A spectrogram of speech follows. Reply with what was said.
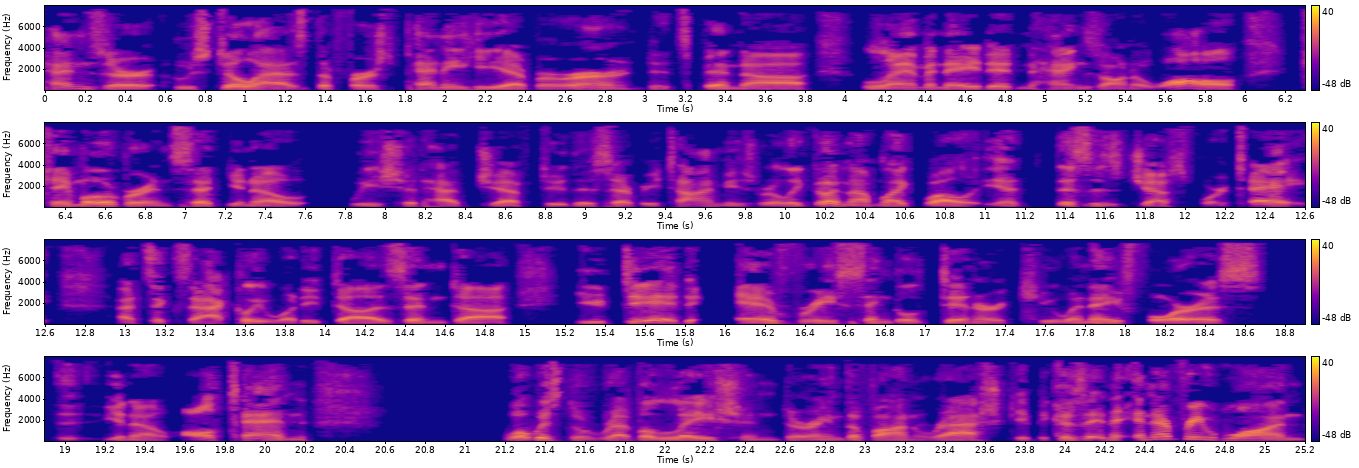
Penzer, who still has the first penny he ever earned. It's been, uh, laminated and hangs on a wall came over and said, you know, we should have Jeff do this every time. He's really good. And I'm like, well, yeah, this is Jeff's forte. That's exactly what he does. And, uh, you did every single dinner Q and A for us, you know, all 10 what was the revelation during the Von Raschke? Because in, in every one,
